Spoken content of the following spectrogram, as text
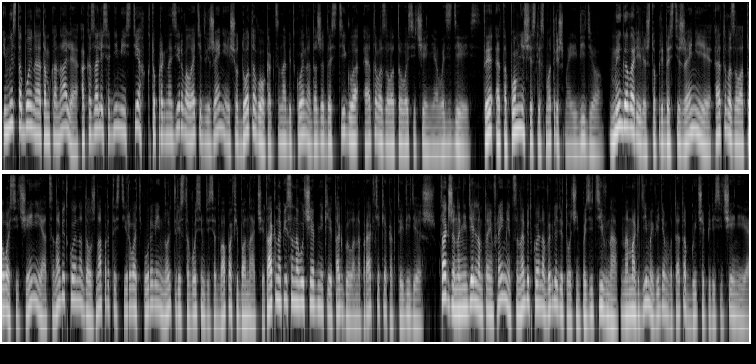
И мы с тобой на этом канале оказались одними из тех, кто прогнозировал эти движения еще до того, как цена биткоина даже достигла этого золотого сечения вот здесь. Ты это помнишь, если смотришь мои видео. Мы говорили, что при достижении этого золотого сечения цена биткоина должна протестировать уровень 0.382 по Фибоначчи. Так написано в учебнике и так было на практике, как ты видишь. Также на недельном таймфрейме цена биткоина выглядит очень позитивно. На MACD мы видим вот это бычье пересечение.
